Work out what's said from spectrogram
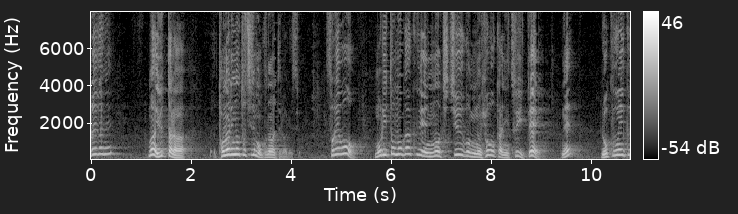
れがね、まあ言ったら、隣の土地でも行われてるわけですよ。それを森友学園の地中ごみの評価について、ね、6億、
